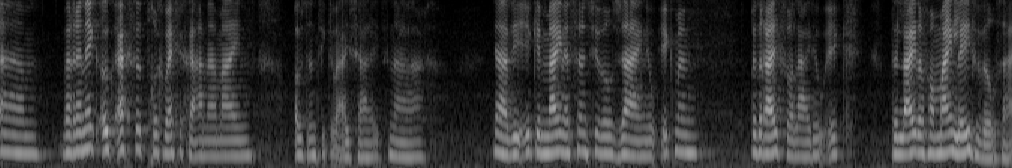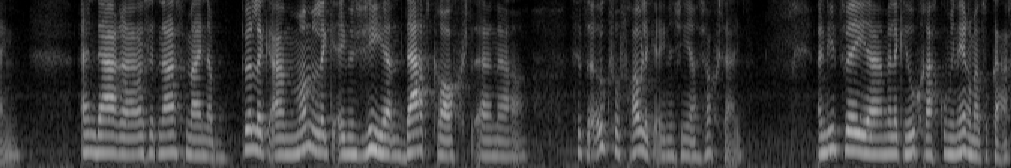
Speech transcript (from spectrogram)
Um, waarin ik ook echt weer terug ben gegaan naar mijn authentieke wijsheid. Naar ja, wie ik in mijn essentie wil zijn. Hoe ik mijn bedrijf wil leiden. Hoe ik de leider van mijn leven wil zijn. En daar uh, zit naast mij een bulk aan mannelijke energie en daadkracht. En uh, zit er ook veel vrouwelijke energie en zachtheid. En die twee uh, wil ik heel graag combineren met elkaar.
